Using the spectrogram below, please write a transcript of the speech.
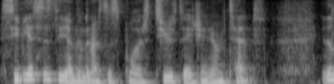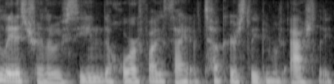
CBS is The Young and the Restless spoilers Tuesday, January 10th. In the latest trailer, we've seen the horrifying sight of Tucker sleeping with Ashley.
